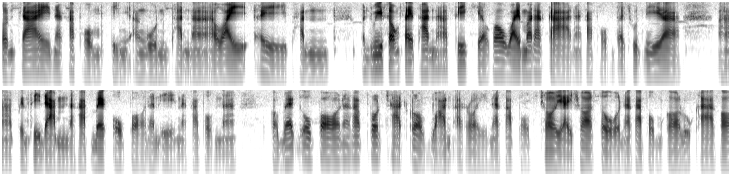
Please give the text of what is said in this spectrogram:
สนใจนะครับ ผมกิ่งองุ่นพันน์เอาไว้ไอ้พันมันมีสองสายพันธุ์นะสีเขียวก็ไว้มารากานะครับ ผมแต่ชุดนี้เป็นสีดำนะครับแบ็กโอปอนั่นเองนะครับ ผมนะก็แบ็กโอปอนะครับรสชาติกรอบหวานอร่อยนะครับผมช่อใหญ่ช่อโตนะครับ ผมก็ลูกค้าก็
